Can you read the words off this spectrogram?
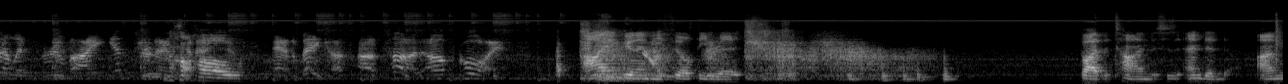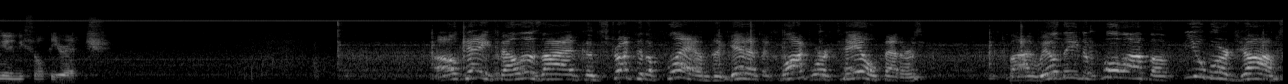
sell it through my internet Oh, and make us a ton of coins. I'm gonna be filthy rich. By the time this is ended, I'm gonna be filthy rich. Okay, fellas, I've constructed a plan to get at the clockwork tail feathers. But we'll need to pull off a few more jobs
